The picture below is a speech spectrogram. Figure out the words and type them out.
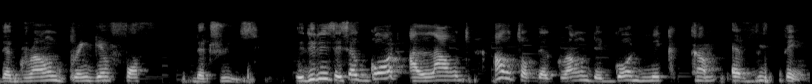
the ground bringing forth the trees. It didn't say, so God allowed out of the ground did God make come everything.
